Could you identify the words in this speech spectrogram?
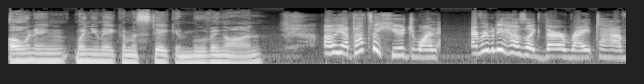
owning when you make a mistake and moving on. Oh, yeah, that's a huge one. Everybody has like their right to have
